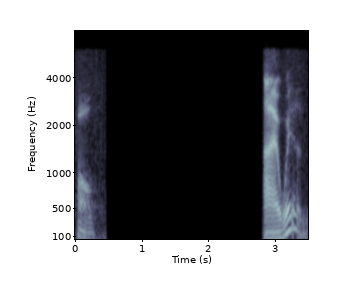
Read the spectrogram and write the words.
fold. I win.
